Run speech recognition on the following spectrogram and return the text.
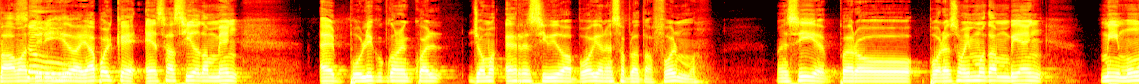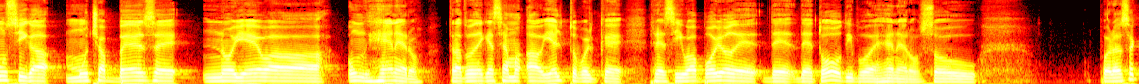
Va más So- dirigido allá porque ese ha sido también el público con el cual yo he recibido apoyo en esa plataforma. Me sigue, pero por eso mismo también mi música muchas veces no lleva un género. Trato de que sea más abierto porque recibo apoyo de, de, de todo tipo de género. So, por eso es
